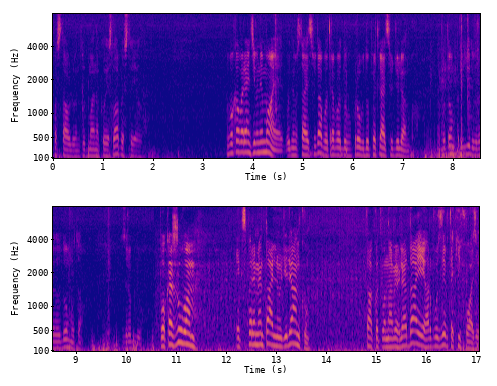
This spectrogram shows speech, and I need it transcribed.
поставлю. Тут в мене колись лапи стояли. Ну, поки варіантів немає. Будемо ставити сюди, бо треба допетляти цю ділянку. А потім приїду вже додому, то зроблю. Покажу вам експериментальну ділянку. Так от вона виглядає, гарбузи в такій фазі.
